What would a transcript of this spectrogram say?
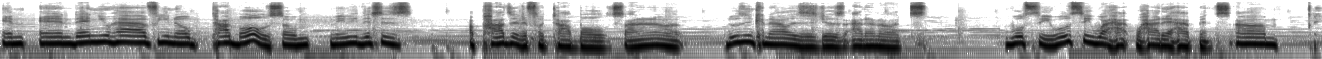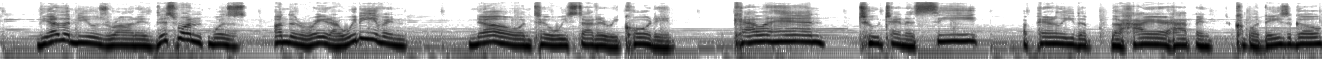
and and then you have you know Todd Bowles. So maybe this is a positive for Todd Bowles. I don't know. Losing Canales is just I don't know. It's we'll see. We'll see what ha- how that happens. Um, the other news, Ron, is this one was under the radar. We didn't even know until we started recording. Callahan to Tennessee. Apparently, the the hire happened a couple of days ago.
